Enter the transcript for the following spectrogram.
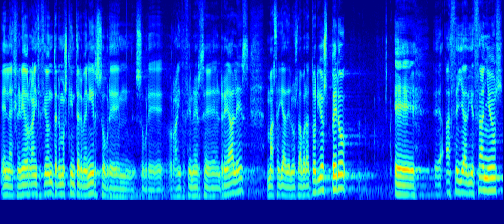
En la ingeniería de organización tenemos que intervenir sobre, sobre organizaciones eh, reales, más allá de los laboratorios, pero eh, hace ya 10 años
